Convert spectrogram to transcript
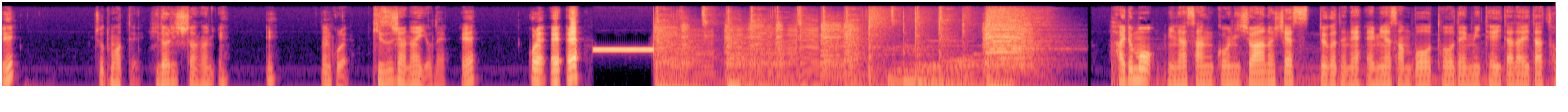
え？ちょっと待って。左下何？え？え？何これ？傷じゃないよねえ？これ、え、え？はいどうも、皆さんこんにちは、あの日です。ということでね、え皆さん冒頭で見ていただいた通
